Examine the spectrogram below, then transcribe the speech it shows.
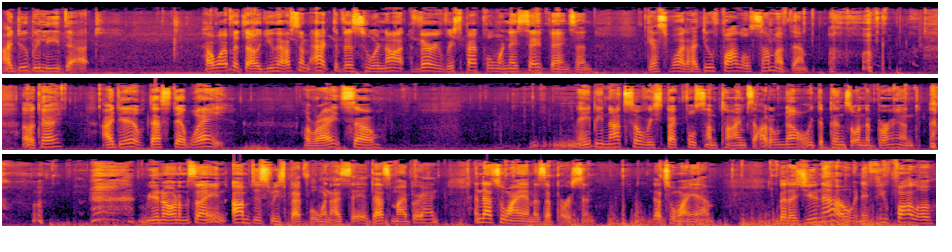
I do believe that. However, though, you have some activists who are not very respectful when they say things, and guess what? I do follow some of them. okay? I do. That's their way. All right? So, maybe not so respectful sometimes. I don't know. It depends on the brand. you know what I'm saying? I'm just respectful when I say it. That's my brand. And that's who I am as a person. That's who I am. But as you know, and if you follow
